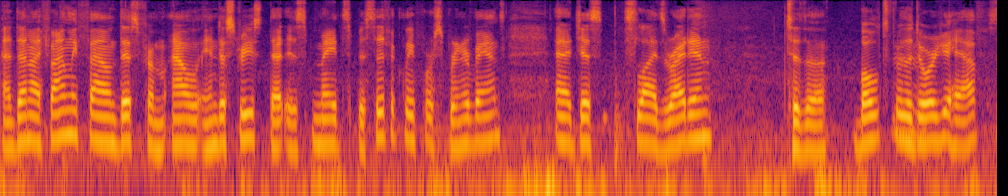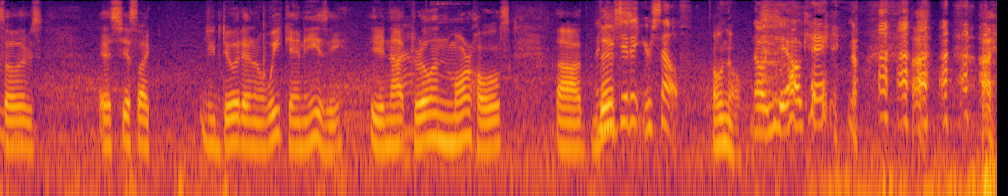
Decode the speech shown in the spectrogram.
And then I finally found this from Owl Industries that is made specifically for Sprinter vans, and it just slides right in to the bolts for the Mm-hmm. doors you have. So there's, it's just like you do it in a weekend easy. You're not Wow. drilling more holes. Uh, And this, you did it yourself. Oh no, No, you did. Okay. I,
